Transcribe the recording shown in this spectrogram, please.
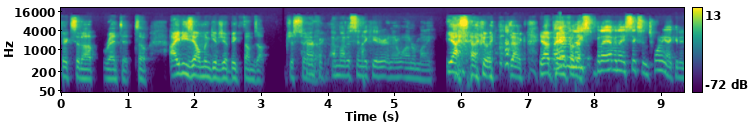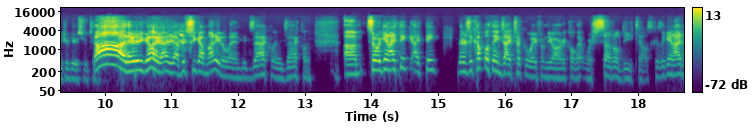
fix it up, rent it. So Ivy Zellman gives you a big thumbs up. Just so you know. perfect i'm not a syndicator and i don't want her money Yeah, exactly. Exactly. You're not I paying have for a that. nice, but I have a nice six and twenty I can introduce her to. Ah, there you go. Yeah, yeah. But she got money to lend. Exactly, exactly. Um, so again, I think I think there's a couple of things I took away from the article that were subtle details. Because again, I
